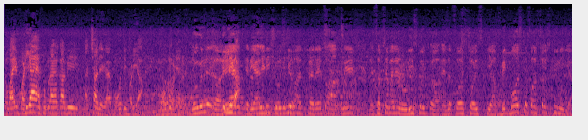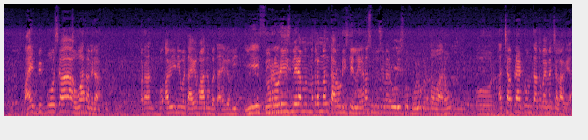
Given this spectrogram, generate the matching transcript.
तो भाई बढ़िया है फुकरा का काफ़ी अच्छा देगा बहुत ही बढ़िया बहुत ही बढ़िया लड़का। जोगिंदर रियलिटी शोज़ की बात कर रहे हैं तो आपने सबसे पहले रोडीज को एज अ फ़र्स्ट चॉइस किया। बिग बॉस को फ़र्स्ट चॉइस क्यों नहीं किया? भाई बिग बॉस का हुआ था मेरा। पर अभी नहीं बताएगा बाद में बताएगा अभी। ये तो रोडीज मेरा मतलब मन था रोडीज खेलने का ना शुरू से मैं रोडीज को फॉलो करता हुआ आ रहा हूँ। और अच्छा प्लेटफॉर्म था तो भाई मैं चला गया।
